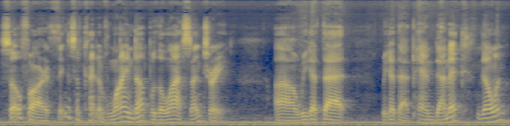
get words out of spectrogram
so far, things have kind of lined up with the last century. Uh, we got that, we got that pandemic going.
